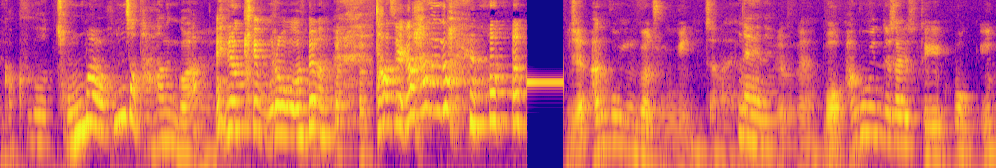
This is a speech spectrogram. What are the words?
그러니까 그거 정말 혼자 다 하는 거야? 네. 이렇게 물어보면 다 제가 하는 이제 한국인과 중국인 있잖아요. 네네. 그러면은 뭐 한국인들 사이에서 되게 뭐 이거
